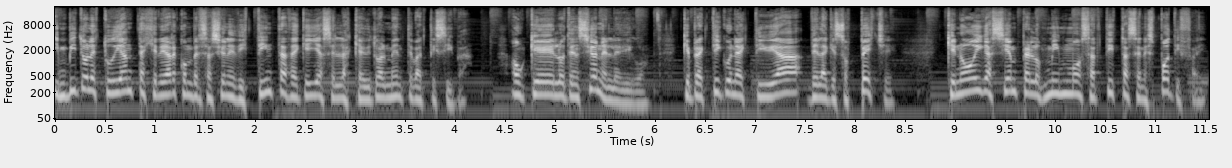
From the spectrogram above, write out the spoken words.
Invito al estudiante a generar conversaciones distintas de aquellas en las que habitualmente participa. Aunque lo tensionen, le digo, que practique una actividad de la que sospeche, que no oiga siempre a los mismos artistas en Spotify,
